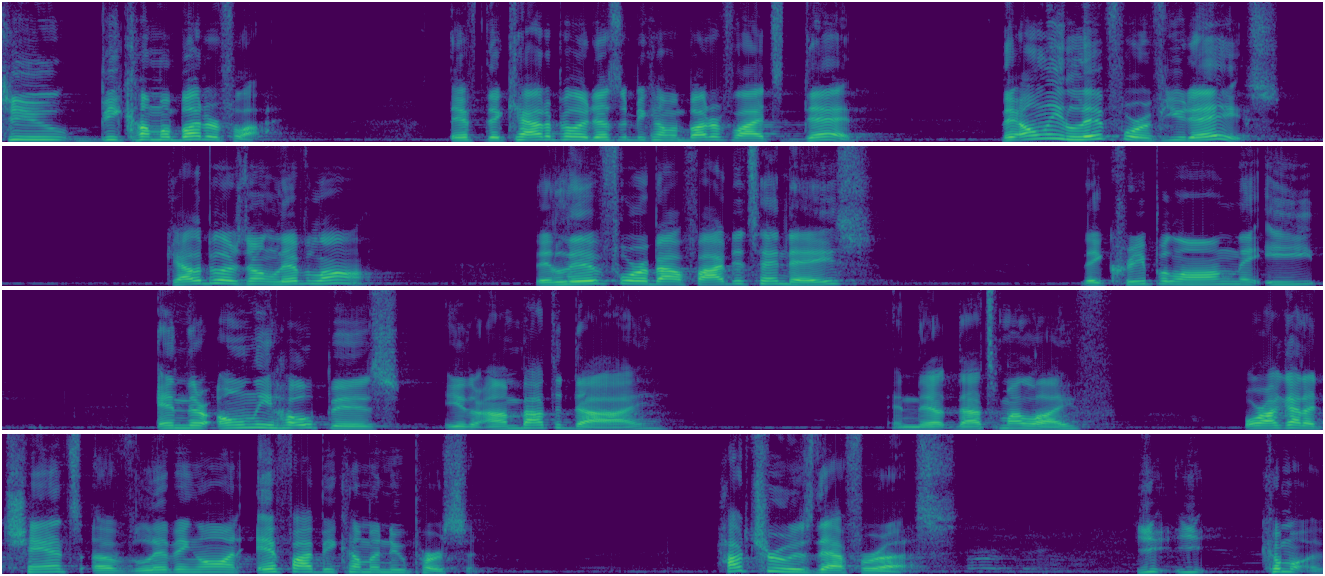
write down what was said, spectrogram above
to become a butterfly. if the caterpillar doesn't become a butterfly, it's dead. They only live for a few days. Caterpillars don't live long. They live for about five to 10 days. They creep along, they eat, and their only hope is either I'm about to die, and that, that's my life, or I got a chance of living on if I become a new person. How true is that for us? You, you, come on.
